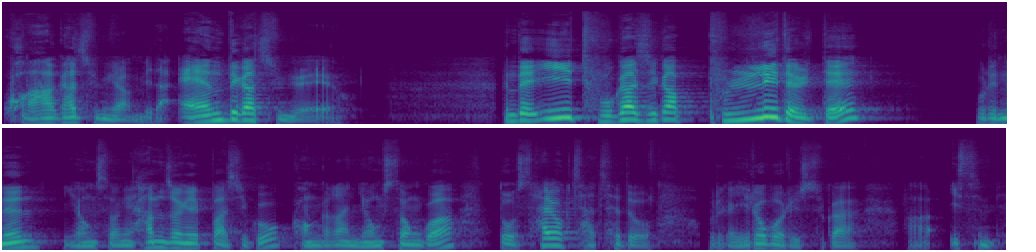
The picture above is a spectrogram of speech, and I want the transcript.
과가 중요합니다. and가 중요해요. 근데 이 두 가지가 분리될 때 우리는 영성의 함정에 빠지고 건강한 영성과 또 사역 자체도 우리가 잃어버릴 수가 아, 있습니다.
